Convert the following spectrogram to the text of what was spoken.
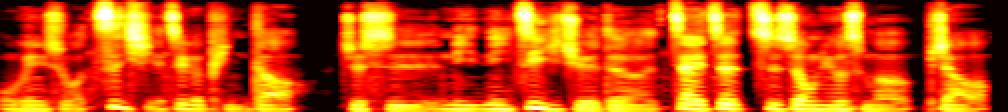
我跟你说自己的这个频道，就是你你自己觉得在这之中你有什么比较？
